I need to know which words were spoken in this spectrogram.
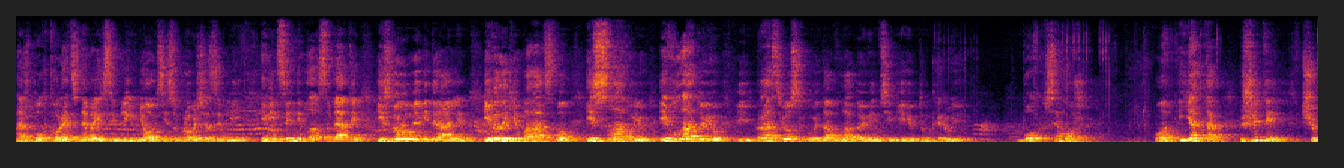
наш Бог творець неба і землі, в нього всі сокровища землі, і він сильний благословляти і здоров'ям ідеальним, і великим багатством, і славою, і владою. І раз Йосипові дав владу, і він всім Єгиптом керує. Бог все може. От. І як так жити, щоб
